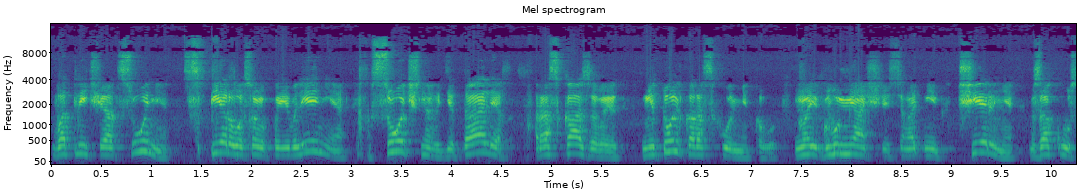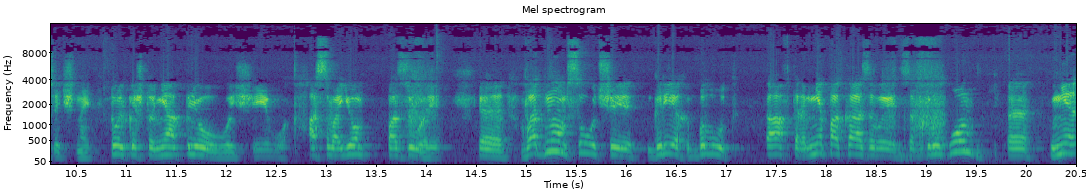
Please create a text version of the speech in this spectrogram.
в отличие от Сони, с первого своего появления в сочных деталях рассказывает не только Раскольникову, но и глумящейся над ним черни в закусочной, только что не оплевывающей его, о своем позоре. Э, в одном случае грех блуд автора мне показывается в другом э, не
